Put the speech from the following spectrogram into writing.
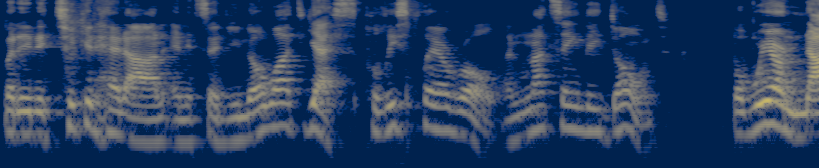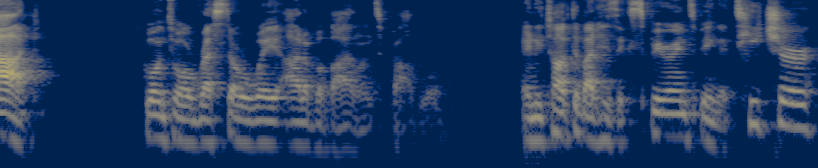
But it, it took it head on and it said, you know what? Yes, police play a role. I'm not saying they don't, but we are not going to arrest our way out of a violence problem. And he talked about his experience being a teacher.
